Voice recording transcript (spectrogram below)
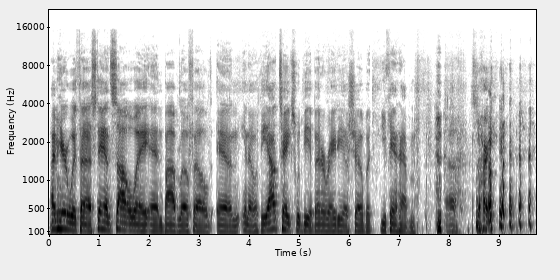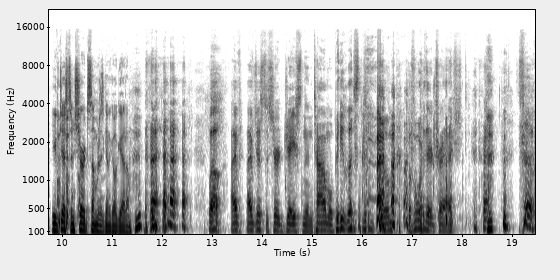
I'm here with uh, Stan Soloway and Bob Lohfeld, and you know the outtakes would be a better radio show, but you can't have them. Uh, sorry. You've just ensured somebody's going to go get them. well, I've I've just assured Jason and Tom will be listening to them before they're trashed. so,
